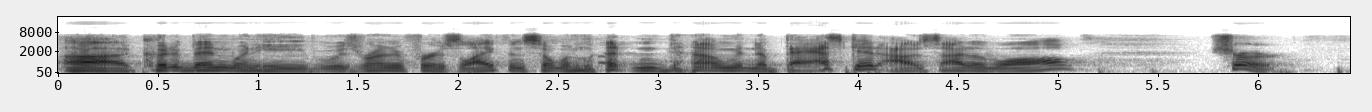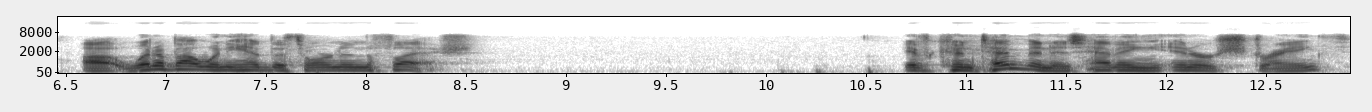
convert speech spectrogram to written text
Uh, could have been when he was running for his life and someone let him down in a basket outside of the wall. Sure. Uh, what about when he had the thorn in the flesh? If contentment is having inner strength,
